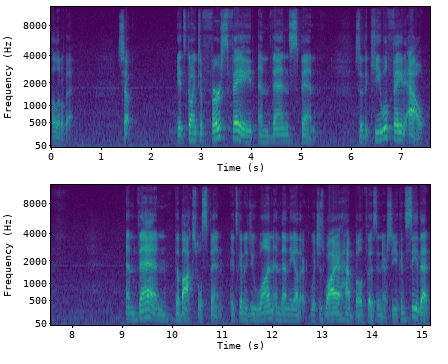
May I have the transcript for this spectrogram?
a little bit. So it's going to first fade and then spin. So the key will fade out and then the box will spin. It's going to do one and then the other, which is why I have both those in there. So you can see that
